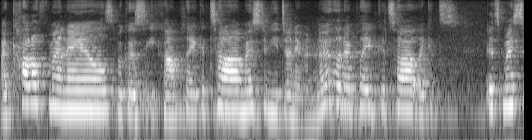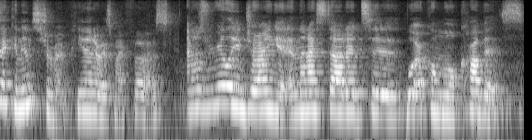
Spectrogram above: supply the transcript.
I cut off my nails because you can't play guitar. Most of you don't even know that I played guitar. Like it's it's my second instrument. Piano is my first. And I was really enjoying it and then I started to work on more covers.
